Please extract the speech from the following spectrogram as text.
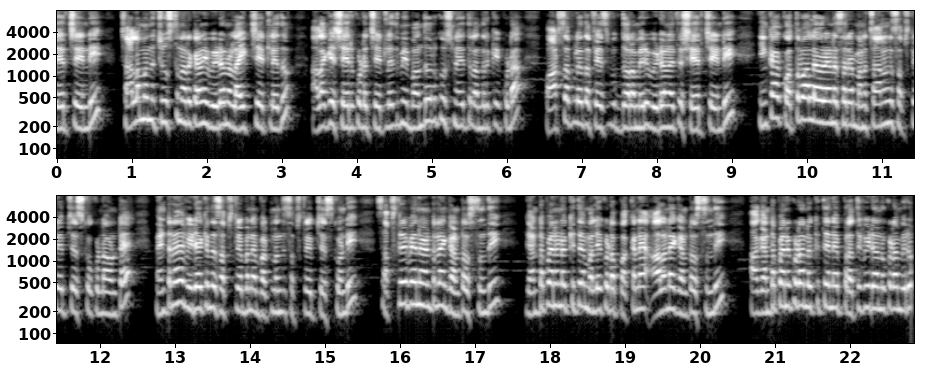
షేర్ చేయండి. చాలామంది చూస్తున్నారు కానీ వీడియోను లైక్ చేయట్లేదు. అలాగే షేర్ కూడా చేయట్లేదు. మీ బంధువులకు స్నేహితులందరికీ కూడా వాట్సాప్ లేదా ఫేస్బుక్ ద్వారా మీరు వీడియోని అయితే షేర్ చేయండి. ఇంకా కొత్త వాళ్ళు ఎవరైనా సరే మన ఛానల్ని సబ్స్క్రైబ్ చేసుకోకుండా ఉంటే వెంటనే వీడియో కింద సబ్స్క్రైబ్ అనే బటన్ ఉంది సబ్స్క్రైబ్ చేసుకోండి. సబ్స్క్రైబ్ అయిన వెంటనే గంట వస్తుంది. గంట పైన నొక్కితే మళ్ళీ కూడా పక్కనే ఆలనే గంట వస్తుంది. ఆ గంట పైన కూడా నొక్కితేనే ప్రతి వీడియోను కూడా మీరు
